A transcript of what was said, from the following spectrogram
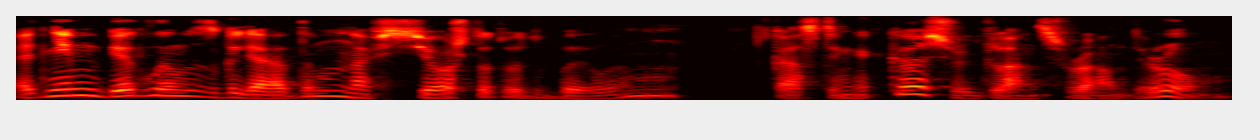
Одним беглым взглядом на все, что тут было, casting a cursory glance around the room,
